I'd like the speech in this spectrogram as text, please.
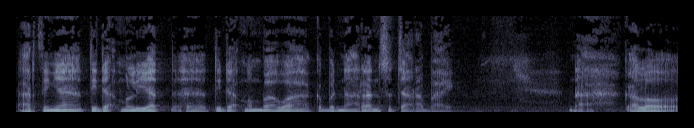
artinya tidak melihat eh, tidak membawa kebenaran secara baik. Nah, kalau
